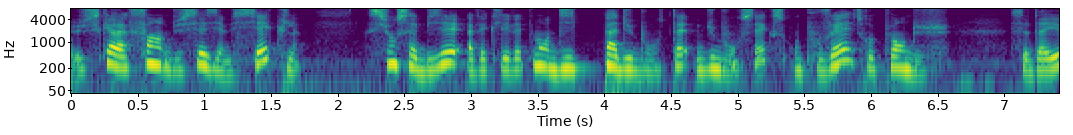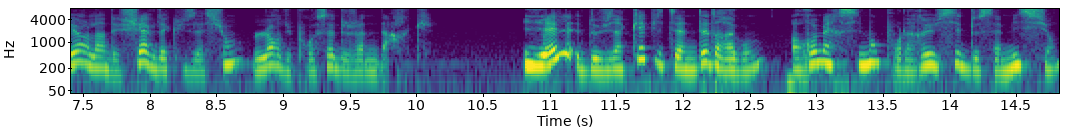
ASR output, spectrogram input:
Jusqu'à la fin du XVIe siècle, si on s'habillait avec les vêtements dits pas du bon, sexe, on pouvait être pendu. C'est d'ailleurs l'un des chefs d'accusation lors du procès de Jeanne d'Arc. Iel devient capitaine des dragons en remerciement pour la réussite de sa mission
